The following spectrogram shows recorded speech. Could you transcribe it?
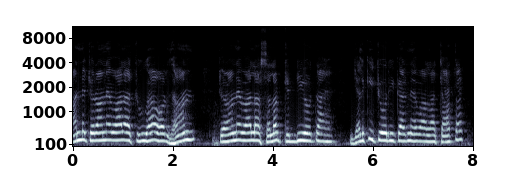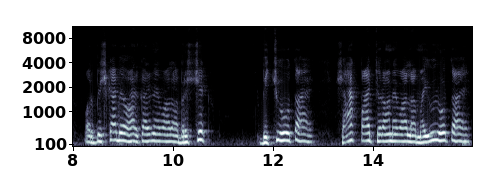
अन्न चुराने वाला चूहा और धान चुराने वाला सलब टिड्डी होता है, जल की चोरी करने वाला चातक और विष का व्यवहार करने वाला वृश्चिक बिच्छू होता है शाक पात चुराने वाला मयूर होता है,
